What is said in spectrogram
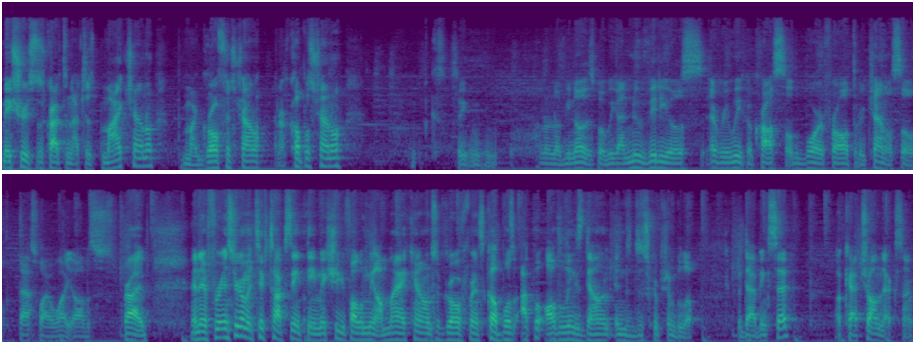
Make sure you subscribe to not just my channel, but my girlfriend's channel and our couple's channel. So you can, I don't know if you know this, but we got new videos every week across the board for all three channels. So that's why I want y'all to subscribe. And then for Instagram and TikTok, same thing. Make sure you follow me on my accounts, girlfriends, couples. I put all the links down in the description below. With that being said, I'll catch y'all next time.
